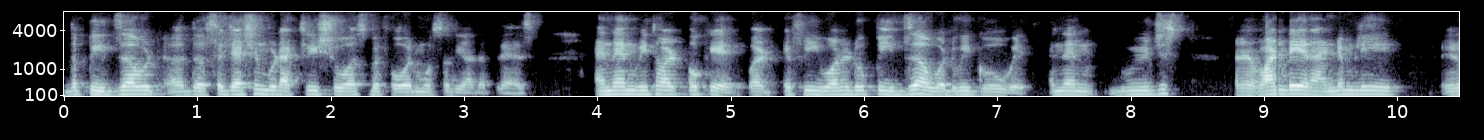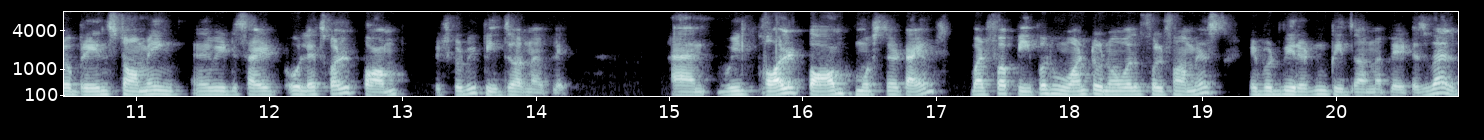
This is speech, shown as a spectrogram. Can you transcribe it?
the pizza would uh, the suggestion would actually show us before most of the other players. And then we thought, okay, but if we want to do pizza, what do we go with? And then we just one day randomly, you know, brainstorming, and we decided, oh, let's call it Pomp, which could be pizza on my plate. And we call it Pomp most of the times, but for people who want to know what the full form is, it would be written pizza on my plate as well.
